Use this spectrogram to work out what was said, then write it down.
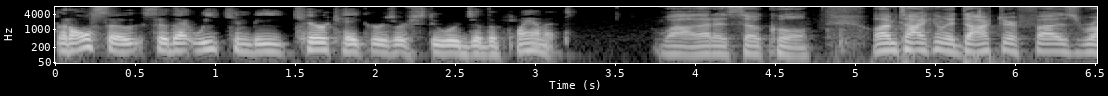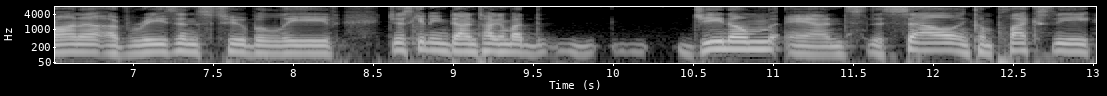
but also so that we can be caretakers or stewards of the planet. Wow, that is so cool. Well, I'm talking with Dr. Fuz Rana of Reasons to Believe. Just getting done talking about genome and the cell and complexity.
